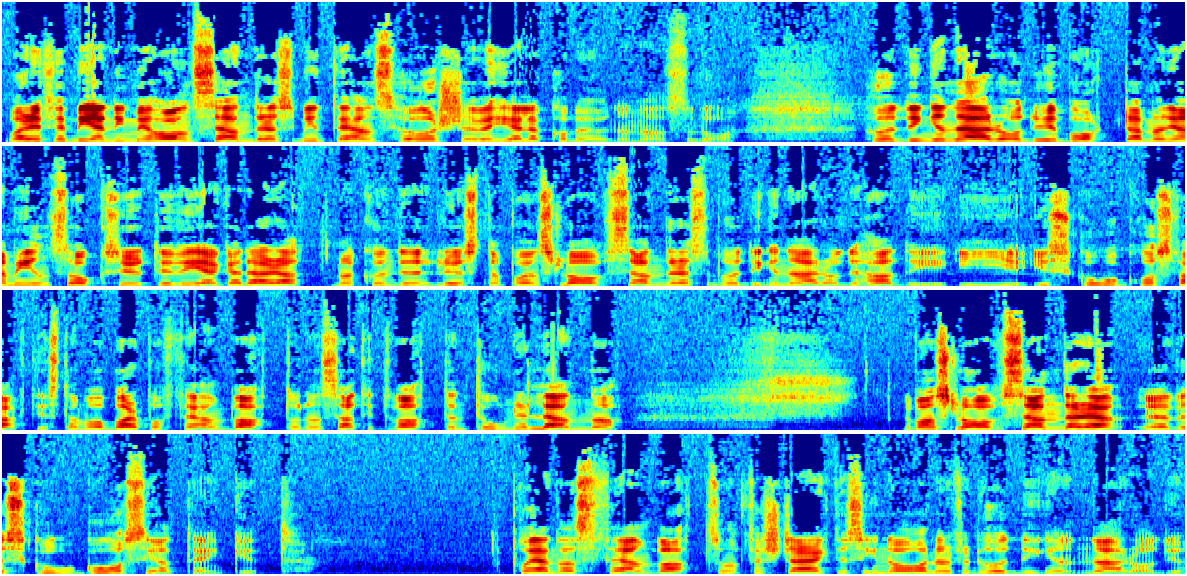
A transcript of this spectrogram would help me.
Vad är det för mening med att ha en sändare som inte ens hörs över hela kommunen alltså då? Huddinge närradio är borta men jag minns också ute i Vega där att man kunde lyssna på en slavsändare som Huddinge närradio hade i, i, i Skogås faktiskt. Den var bara på 5 watt och den satt i ett vattentorn i Länna. Det var en slavsändare över Skogås helt enkelt på endast 5 watt som förstärkte signalen från Huddinge närradio.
